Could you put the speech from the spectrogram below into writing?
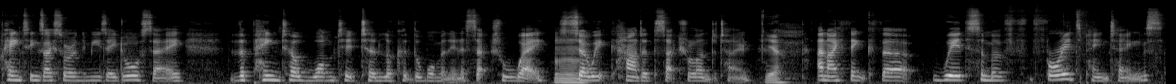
paintings I saw in the Musée d'Orsay, the painter wanted to look at the woman in a sexual way, mm. so it had a sexual undertone. Yeah. And I think that with some of Freud's paintings,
